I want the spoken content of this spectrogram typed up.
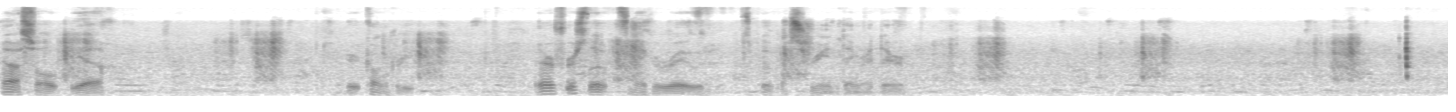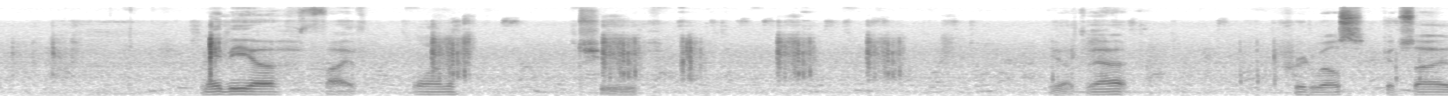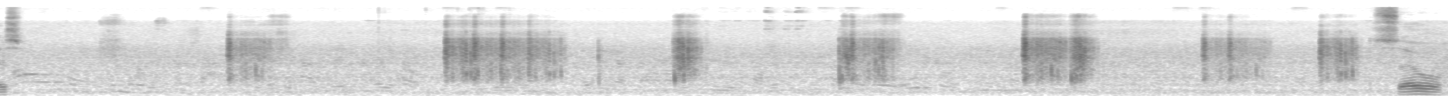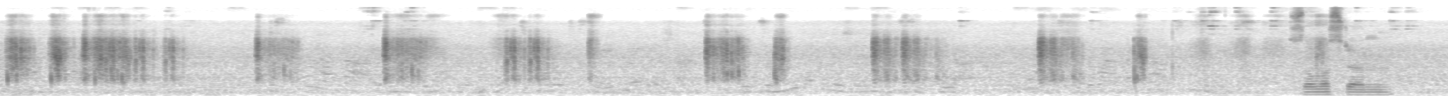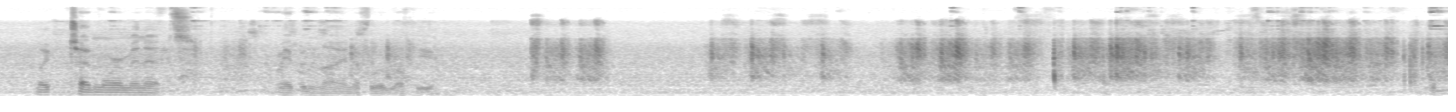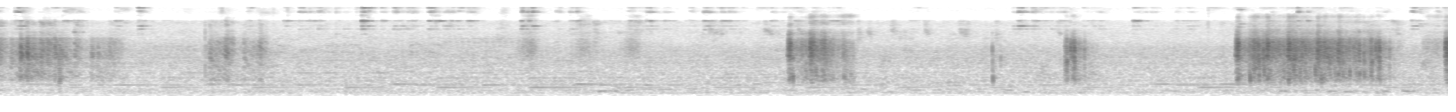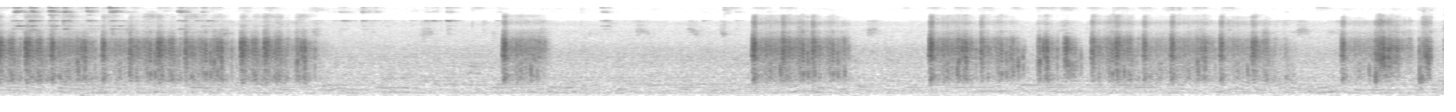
Asphalt, yeah. Here, concrete. Or first, let's make a road. Let's put a screen thing right there. Maybe uh five. One, two. Yeah, like that. Pretty well, s- good size. So It's almost done. Like 10 more minutes. Maybe 9 if we're lucky.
